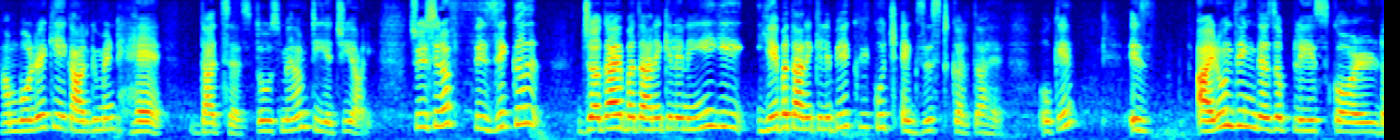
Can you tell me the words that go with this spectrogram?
हम बोल रहे कि एक आर्ग्यूमेंट है दैट सेज तो उसमें हम टी एच ई आ रही सो ये सिर्फ़ फ़िज़िकल जगह बताने के लिए नहीं ये ये बताने के लिए भी है कि कुछ एग्जिस्ट करता है okay is I don't think there a place called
